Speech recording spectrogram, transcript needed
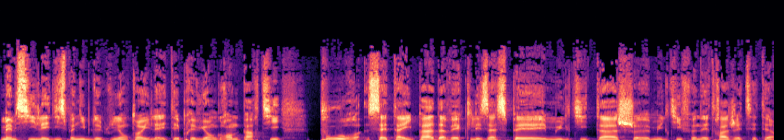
même s'il est disponible depuis longtemps, il a été prévu en grande partie pour cet iPad avec les aspects multitâches, euh, multifenêtrage, etc.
